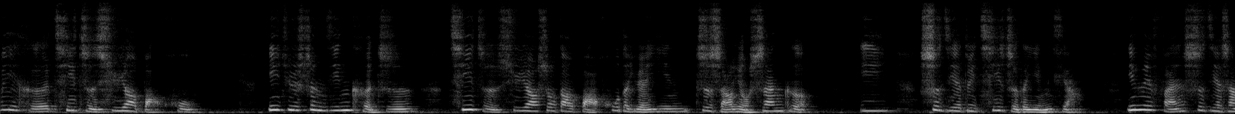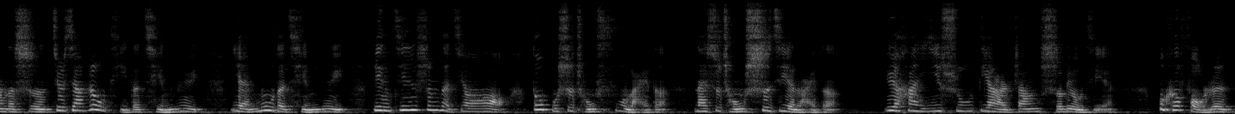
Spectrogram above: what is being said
为何妻子需要保护？依据圣经可知，妻子需要受到保护的原因至少有三个：一、世界对妻子的影响，因为凡世界上的事，就像肉体的情欲、眼目的情欲，并今生的骄傲，都不是从父来的，乃是从世界来的。约翰一书第二章十六节，不可否认，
